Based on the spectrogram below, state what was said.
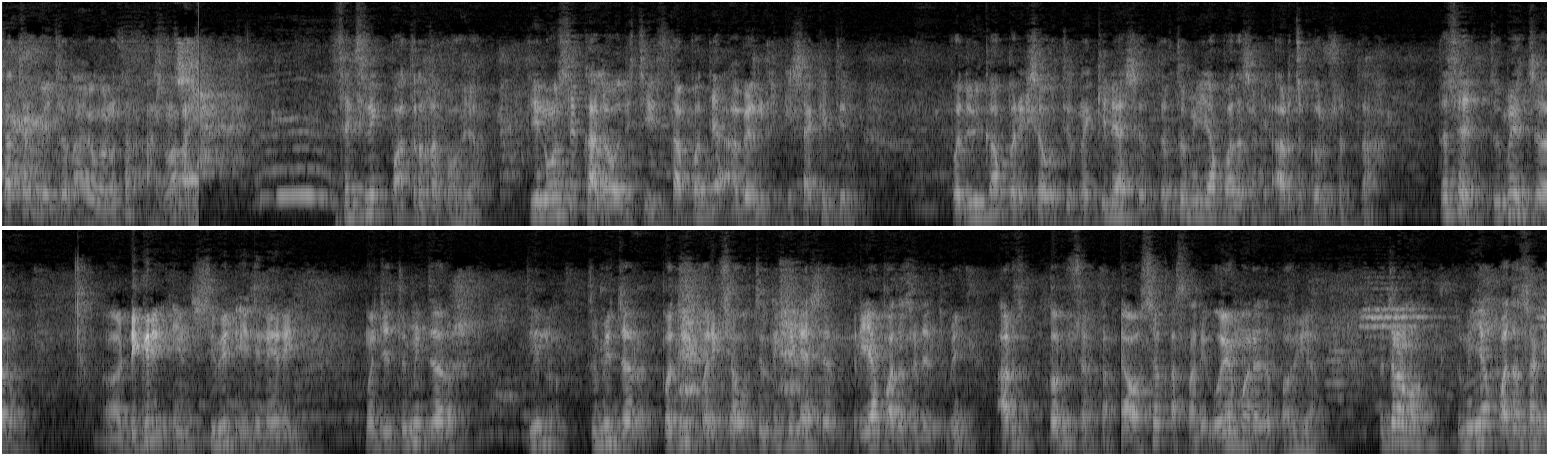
सतत वेतन आयोगानुसार असणार आहे. शैक्षणिक पात्रता पाहूया. तीन वर्ष कालावधीची स्थापत्य अभियांत्रिकी शाखेतील पदविका परीक्षा उत्तीर्ण केली असेल तर तुम्ही या पदासाठी अर्ज करू शकता. तसेच तुम्ही जर डिग्री इन सिव्हिल इंजिनिअरिंग म्हणजे तुम्ही जर तीन तुम्ही जर पदवी परीक्षा उत्तीर्ण केली असेल तर या पदासाठी तुम्ही अर्ज करू शकता. आवश्यक असणारी वयोमर्यादा पाहूया. मित्रांनो तुम्ही या पदासाठी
